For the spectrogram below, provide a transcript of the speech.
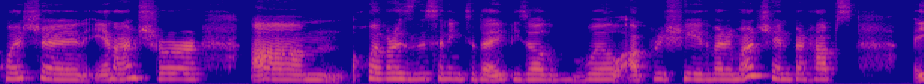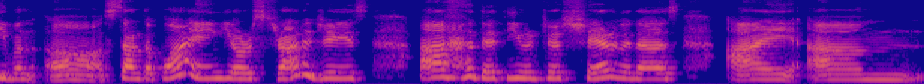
question. And I'm sure um, whoever is listening to the episode will appreciate very much and perhaps even uh, start applying your strategies uh, that you just shared with us. I um,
